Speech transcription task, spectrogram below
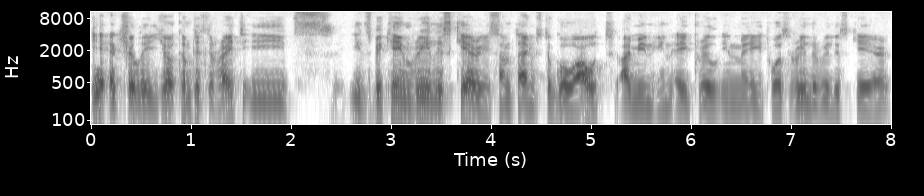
Yeah, actually, you're completely right. It's it's became really scary sometimes to go out. I mean, in April, in May, it was really, really scared,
